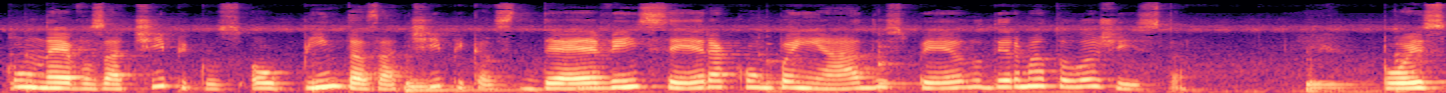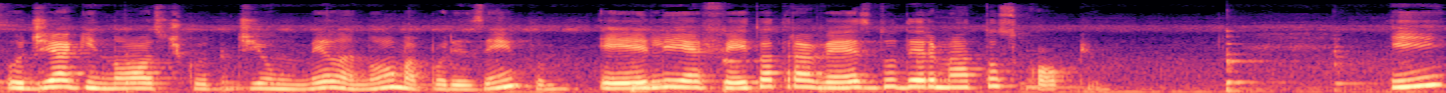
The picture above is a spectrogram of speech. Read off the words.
com nevos atípicos ou pintas atípicas devem ser acompanhados pelo dermatologista, pois o diagnóstico de um melanoma, por exemplo, ele é feito através do dermatoscópio. E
